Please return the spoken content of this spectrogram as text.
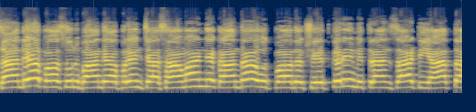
चांद्यापासून बांद्यापर्यंतच्या सामान्य कांदा उत्पादक शेतकरी मित्रांसाठी आता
